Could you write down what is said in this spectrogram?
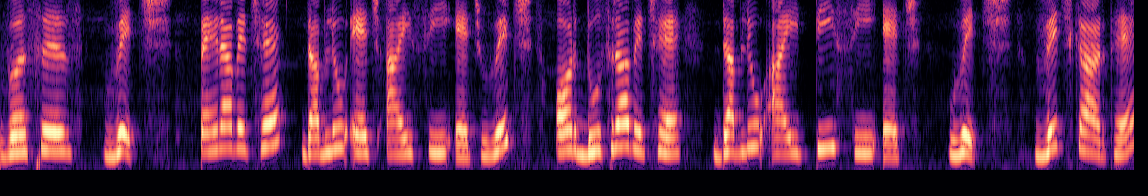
versus witch पहला विच है W H I C H which और दूसरा विच है W I T C H witch which का अर्थ है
